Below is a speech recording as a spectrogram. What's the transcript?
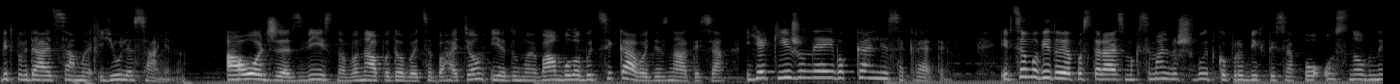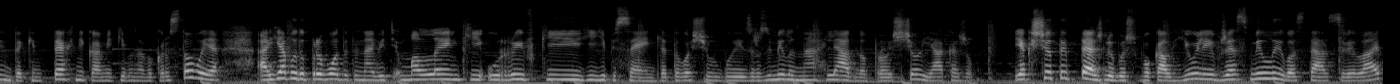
відповідають саме Юля Саніна. А отже, звісно, вона подобається багатьом, і я думаю, вам було би цікаво дізнатися, які ж у неї вокальні секрети. І в цьому відео я постараюсь максимально швидко пробігтися по основним таким технікам, які вона використовує. А Я буду приводити навіть маленькі уривки її пісень для того, щоб ви зрозуміли наглядно про що я кажу. Якщо ти теж любиш вокал Юлії, вже сміливо став свій лайк,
